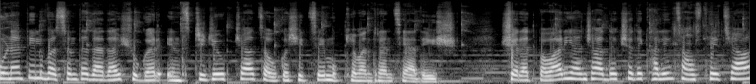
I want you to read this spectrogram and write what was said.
पुण्यातील वसंतदादा शुगर इन्स्टिट्यूटच्या चौकशीचे मुख्यमंत्र्यांचे आदेश. शरद पवार यांच्या अध्यक्षतेखालील संस्थेच्या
